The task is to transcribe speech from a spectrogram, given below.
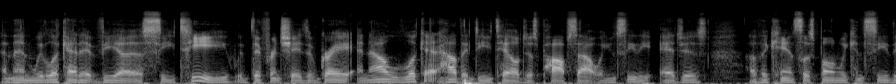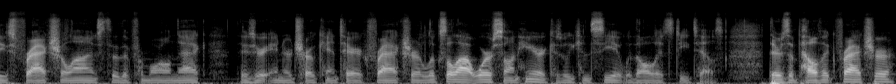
and then we look at it via a CT with different shades of gray, and now look at how the detail just pops out. We can see the edges of the cancellous bone. We can see these fracture lines through the femoral neck. There's your intertrochanteric fracture. It looks a lot worse on here because we can see it with all its details. There's a pelvic fracture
